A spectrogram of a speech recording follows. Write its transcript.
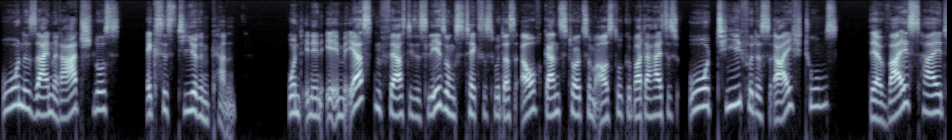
ohne seinen Ratschluss existieren kann. Und in den, im ersten Vers dieses Lesungstextes wird das auch ganz toll zum Ausdruck gebracht. Da heißt es, O Tiefe des Reichtums, der Weisheit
